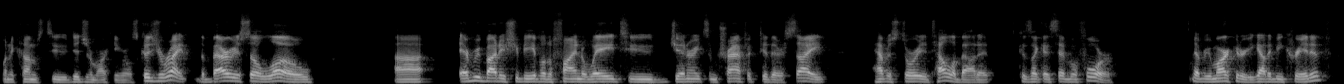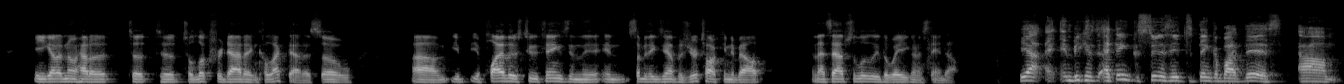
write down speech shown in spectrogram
when it comes to digital marketing roles. Because you're right, the barrier is so low. Uh, everybody should be able to find a way to generate some traffic to their site, have a story to tell about it. Because, like I said before, every marketer you got to be creative, and you got to know how to, to to to look for data and collect data. So um, you, you apply those two things in the in some of the examples you're talking about, and that's absolutely the way you're going to stand out. Yeah, and because I think students need to think about this, um,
